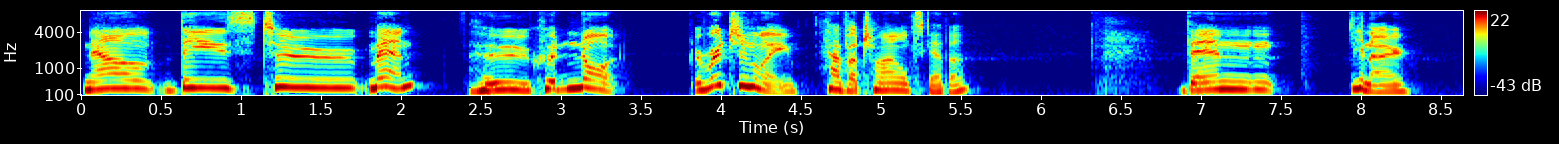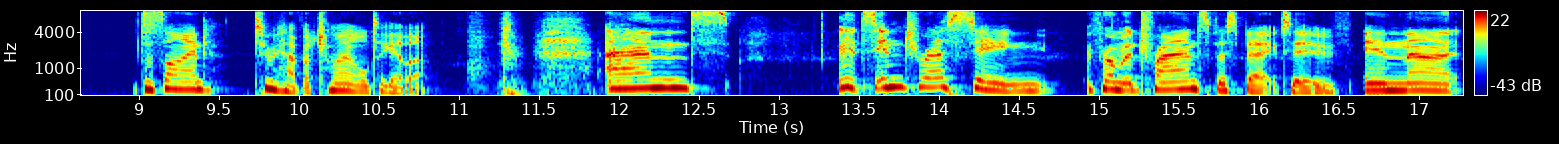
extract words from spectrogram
now these two men who could not originally have a child together, then you know decide to have a child together, and it's interesting from a trans perspective in that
